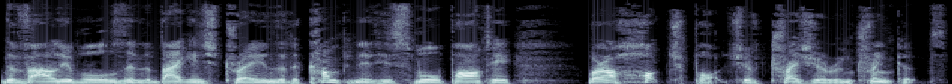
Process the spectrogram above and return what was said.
The valuables in the baggage train that accompanied his small party were a hodgepodge of treasure and trinkets.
